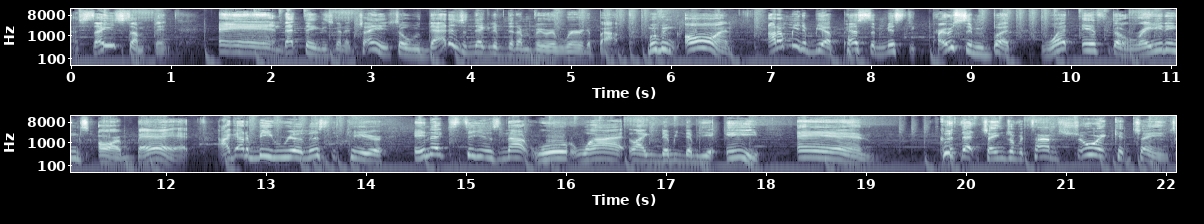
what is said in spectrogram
to say something and that thing is to change. So that is a negative that I'm very worried about. Moving on. I don't mean to be a pessimistic person, but what if the ratings are bad? I got to be realistic here. NXT is not worldwide like WWE. And could that change over time? Sure, it could change.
